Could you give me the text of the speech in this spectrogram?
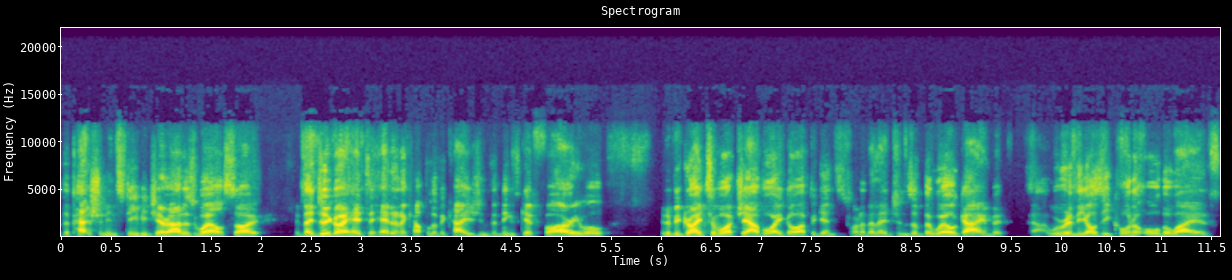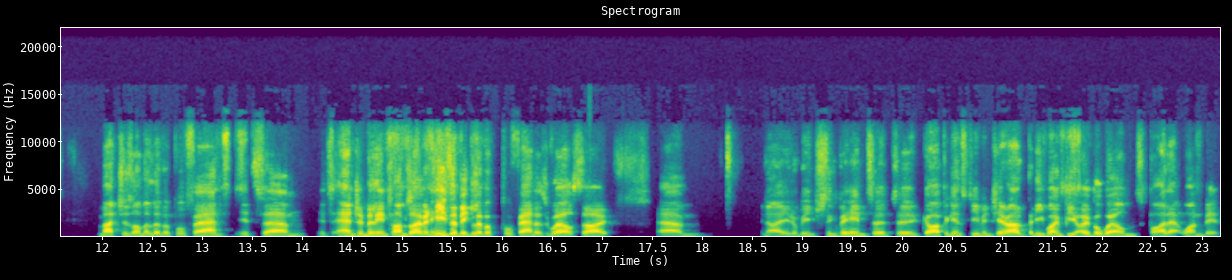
the passion in Stevie Gerrard as well. So if they do go head to head on a couple of occasions and things get fiery, well, it'll be great to watch our boy go up against one of the legends of the world game. But uh, we're in the Aussie corner all the way as much as I'm a Liverpool fan. It's um, it's Ange a million times over, and he's a big Liverpool fan as well. So um, you know, it'll be interesting for him to, to go up against Steven Gerrard, but he won't be overwhelmed by that one bit.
